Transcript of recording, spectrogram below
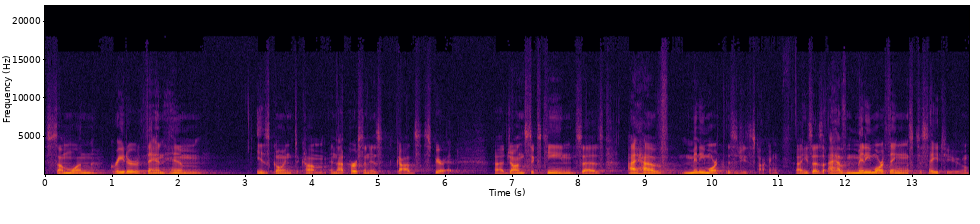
someone greater than him is going to come, and that person is God's Spirit. Uh, John 16 says, I have many more, this is Jesus talking. Uh, he says, I have many more things to say to you,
